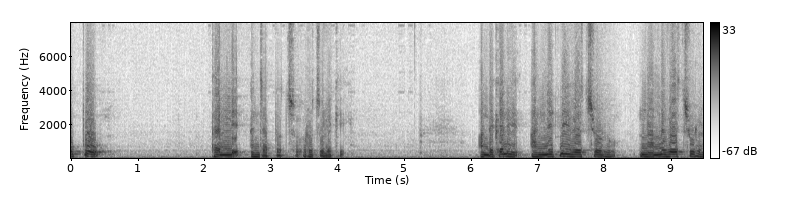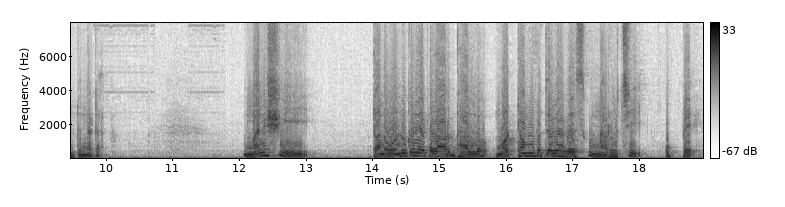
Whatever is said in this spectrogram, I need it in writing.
ఉప్పు తల్లి అని చెప్పొచ్చు రుచులకి. అందుకని అన్నిటినీ వేచూడు నన్ను వేసి ఉంటుందట మనిషి తను వండుకునే పదార్థాల్లో మొట్టమొదటిగా వేసుకున్న రుచి ఉప్పే.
